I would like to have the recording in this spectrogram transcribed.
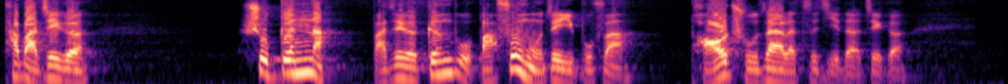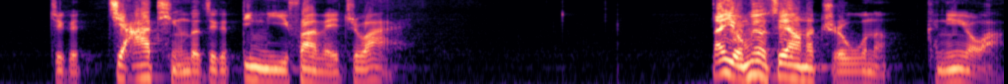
他把这个树根呢，把这个根部，把父母这一部分啊，刨除在了自己的这个。这个家庭的这个定义范围之外，那有没有这样的植物呢？肯定有啊。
